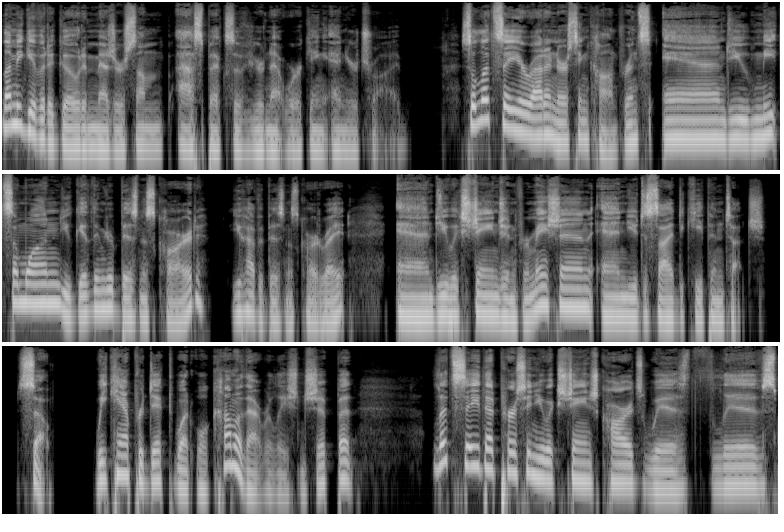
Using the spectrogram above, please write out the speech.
let me give it a go to measure some aspects of your networking and your tribe. So let's say you're at a nursing conference and you meet someone, you give them your business card. You have a business card, right? And you exchange information and you decide to keep in touch. So we can't predict what will come of that relationship, but let's say that person you exchange cards with lives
